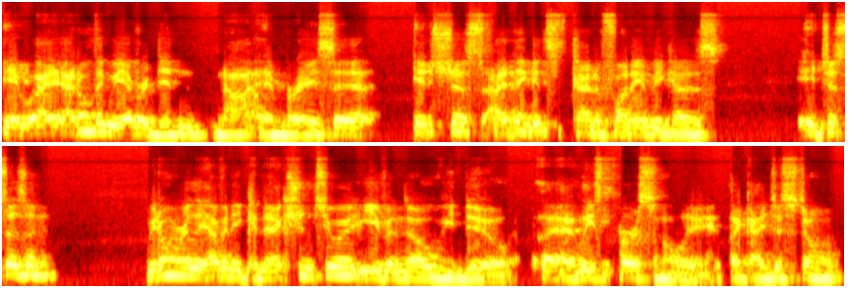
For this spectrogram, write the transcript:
it, I, I don't think we ever didn't not embrace it. It's just I think it's kind of funny because it just doesn't. We don't really have any connection to it, even though we do. At least personally, like I just don't.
